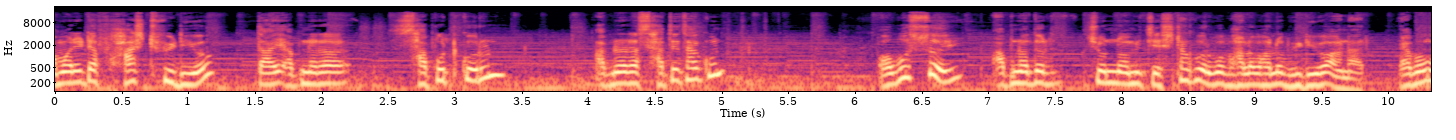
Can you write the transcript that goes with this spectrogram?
আমার এটা ফার্স্ট ভিডিও তাই আপনারা সাপোর্ট করুন, আপনারা সাথে থাকুন। অবশ্যই আপনাদের জন্য আমি চেষ্টা করব ভালো ভালো ভিডিও আনার এবং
